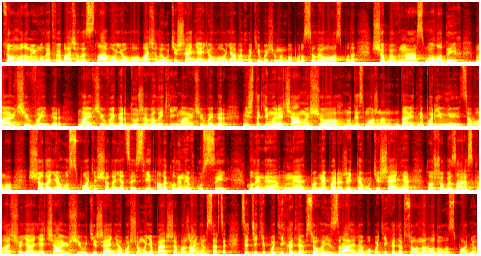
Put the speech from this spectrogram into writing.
в цьому домі молитви бачили славу Його, бачили утішення Його. Я би хотів би, щоб ми попросили Господа, щоб в нас, молодих, маючи вибір, маючи вибір дуже великий і маючи вибір між такими речами, що ну десь можна навіть не порівнюється воно, що дає Господь і що дає цей світ, але коли не вкусить, коли не, не, не пережить те утішення, то щоб зараз сказати, що я є чаючий утішення, або що моє перше бажання в серці це тільки потіха для всього Ізраїля, або потіха для всього народу Господню,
